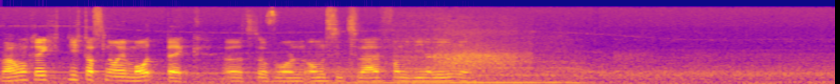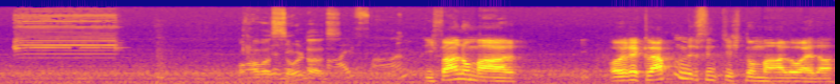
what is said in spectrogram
Warum kriegt nicht das neue Modpack? Also von OMSI 2 von Wiener Linie. Boah, was soll das? Ich fahr normal. Eure Klappen sind nicht normal, Alter.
